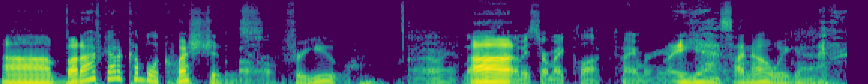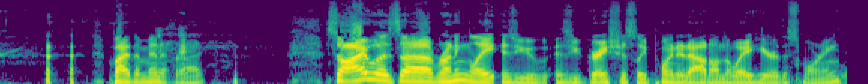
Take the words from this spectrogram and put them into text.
Uh, but I've got a couple of questions Uh-oh. for you. All right, let me, Uh, let me start my clock timer here. Yes, I know. We got by the minute, right? so I was uh, running late, as you as you graciously pointed out on the way here this morning.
